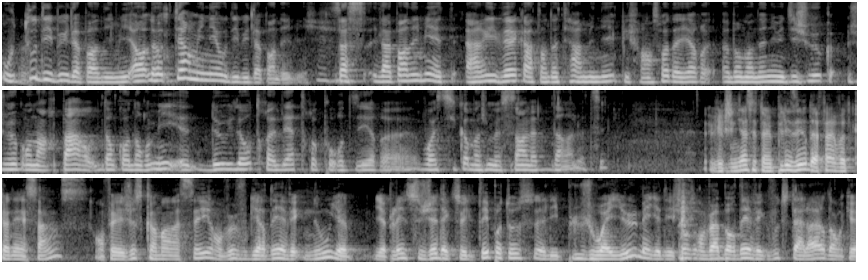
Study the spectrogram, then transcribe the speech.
au tout début de la pandémie. On a terminé au début de la pandémie. Ça, s- la pandémie est arrivait quand on a terminé. Puis François, d'ailleurs, à un moment donné, il m'a dit Je veux, je veux qu'on en reparle. Donc, on a remis euh, deux autres lettres pour dire euh, Voici comment je me sens là-dedans. Là. Virginia, c'est un plaisir de faire votre connaissance. On fait juste commencer. On veut vous garder avec nous. Il y a, il y a plein de sujets d'actualité, pas tous euh, les plus joyeux, mais il y a des choses qu'on veut aborder avec vous tout à l'heure. Donc, euh,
